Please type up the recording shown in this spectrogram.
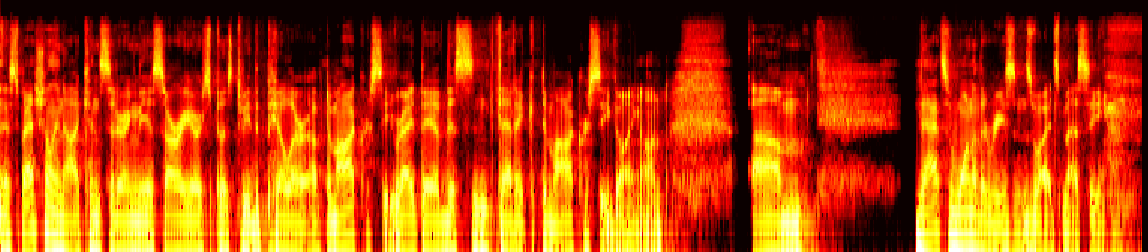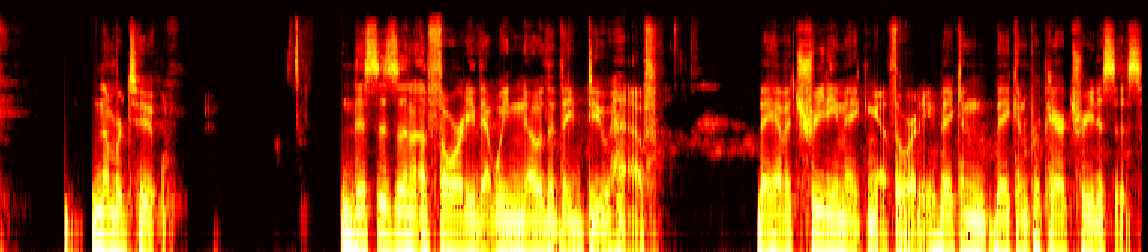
especially not considering the Asari are supposed to be the pillar of democracy, right? They have this synthetic democracy going on. Um, that's one of the reasons why it's messy. Number two, this is an authority that we know that they do have. They have a treaty making authority. They can they can prepare treatises.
